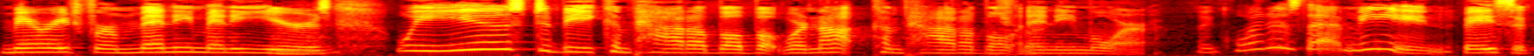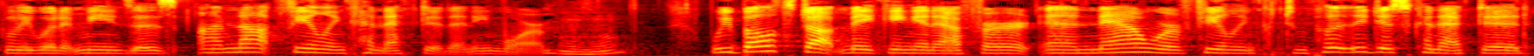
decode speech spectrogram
married for many, many years. Mm-hmm. We used to be compatible, but we're not compatible right. anymore. Like, what does that mean? Basically, what it means is I'm not feeling connected anymore. Mm-hmm. We both stopped making an effort and now we're feeling completely disconnected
